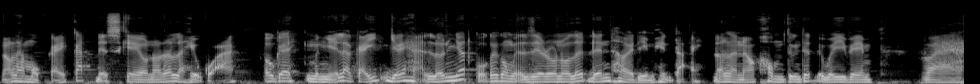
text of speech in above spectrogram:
Nó là một cái cách để scale nó rất là hiệu quả. Ok, mình nghĩ là cái giới hạn lớn nhất của cái công nghệ Zero Knowledge đến thời điểm hiện tại đó là nó không tương thích được với EVM và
